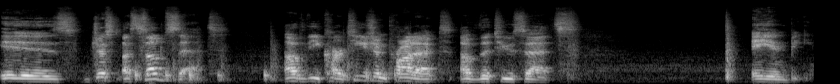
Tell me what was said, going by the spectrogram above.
is just a subset of the Cartesian product of the two sets A and B.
